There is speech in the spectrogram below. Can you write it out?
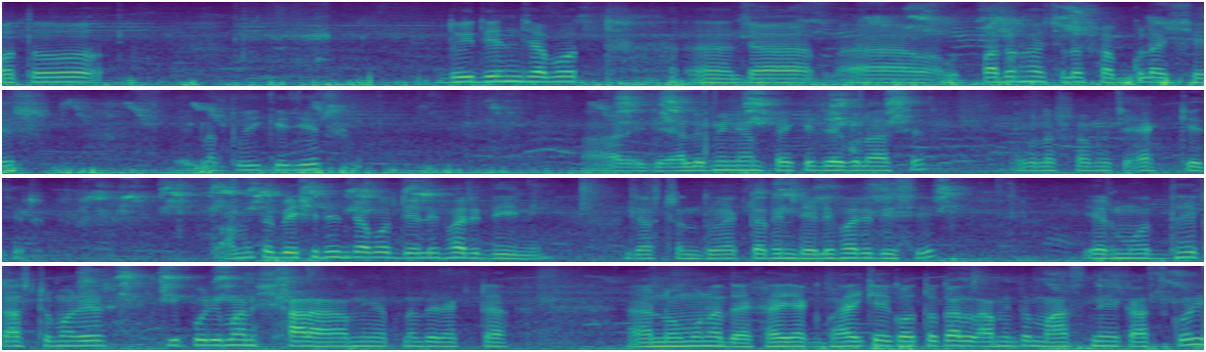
গত দুই দিন যাবৎ যা উৎপাদন হয়েছিল সবগুলাই শেষ। এগুলো দুই কেজির। আর এই যে অ্যালুমিনিয়াম প্যাকেজ যেগুলো আছে, এগুলো সব হচ্ছে এক কেজির। তো আমি তো বেশি দিন যাবৎ ডেলিভারি দিইনি, জাস্ট দু একটা দিন ডেলিভারি দিছি। এর মধ্যে কাস্টমারের কি পরিমাণ সাড়া? আমি আপনাদের একটা নমুনা দেখাই। এক ভাইকে গতকাল আমি তো মাছ নিয়ে কাজ করি,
